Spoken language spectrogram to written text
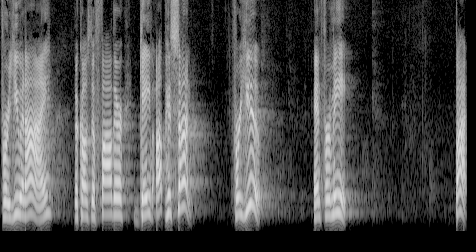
for you and I because the Father gave up his son for you and for me. But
